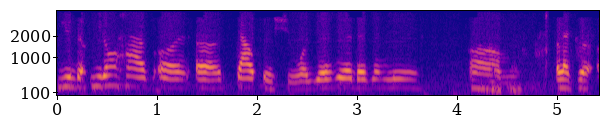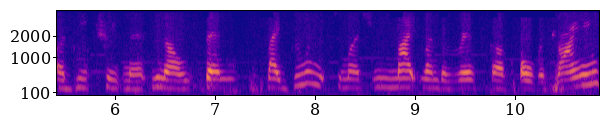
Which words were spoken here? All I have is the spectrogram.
you don't- you don't have a, a scalp issue or your hair doesn't need um, like a, a deep treatment, you know, then by doing it too much, you might run the risk of over drying.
